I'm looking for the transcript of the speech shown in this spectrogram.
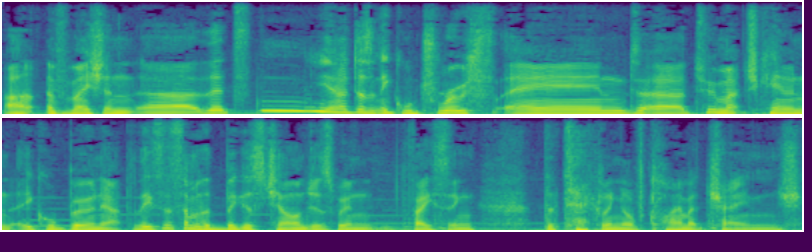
Uh, information uh, that's mm, you know it doesn't equal truth, and uh, too much can equal burnout. These are some of the biggest challenges when facing the tackling of climate change.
